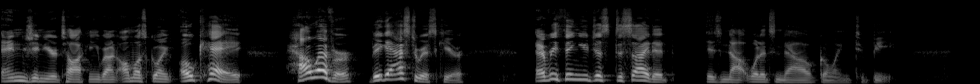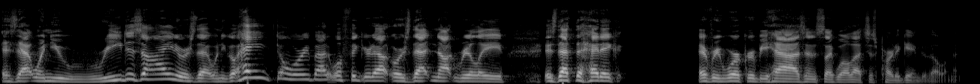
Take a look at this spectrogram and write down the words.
engine you're talking about, almost going, okay, However, big asterisk here, everything you just decided is not what it's now going to be. Is that when you redesign, or is that when you go, hey, don't worry about it, we'll figure it out? Or is that not really, is that the headache every worker bee has? And it's like, well, that's just part of game development.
